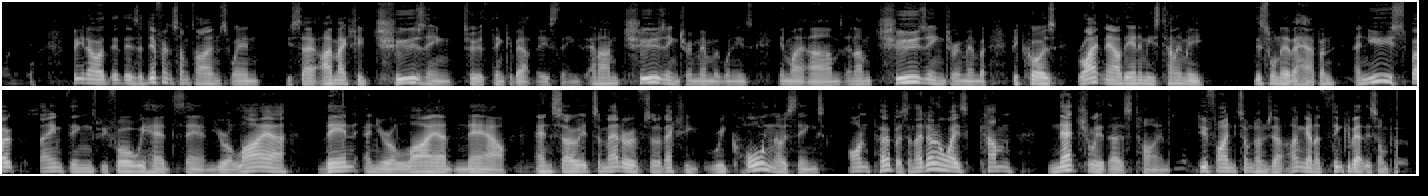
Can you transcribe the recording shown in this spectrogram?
wonderful. But, you know, there's a difference sometimes when you say, I'm actually choosing to think about these things, and I'm choosing to remember when he's in my arms, and I'm choosing to remember because right now the enemy's telling me this will never happen. And you spoke the same things before we had Sam. You're a liar then, and you're a liar now. And so it's a matter of sort of actually recalling those things on purpose, and they don't always come naturally at those times. Do you find sometimes I'm going to think about this on purpose?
